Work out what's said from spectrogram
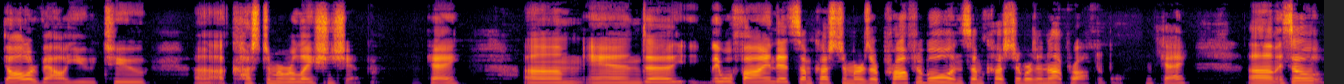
dollar value to uh, a customer relationship. Okay. Um, and uh, they will find that some customers are profitable and some customers are not profitable. Okay. Um, and so,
